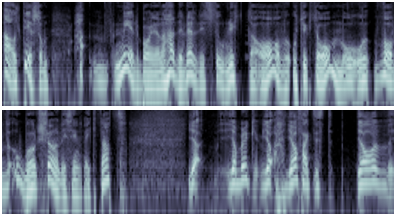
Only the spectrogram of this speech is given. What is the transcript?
allt det som medborgarna hade väldigt stor nytta av och tyckte om och, och var oerhört serviceinriktat. Jag, jag, bruk, jag, jag faktiskt, jag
